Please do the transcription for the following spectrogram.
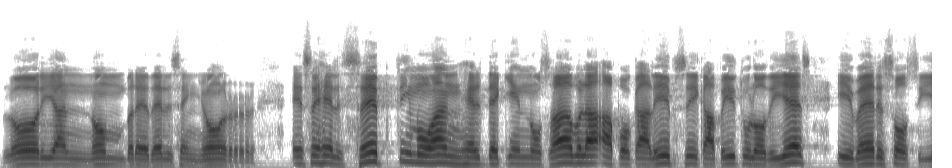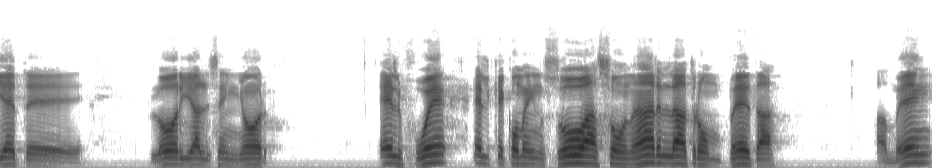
Gloria al nombre del Señor. Ese es el séptimo ángel de quien nos habla Apocalipsis capítulo 10 y verso 7. Gloria al Señor. Él fue el que comenzó a sonar la trompeta. Amén.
